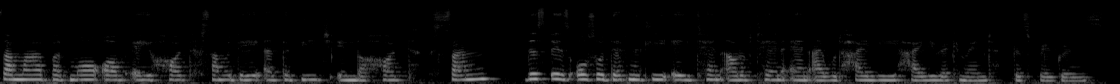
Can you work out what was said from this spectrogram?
summer, but more of a hot summer day at the beach in the hot sun. This is also definitely a 10 out of 10 and I would highly, highly recommend this fragrance.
